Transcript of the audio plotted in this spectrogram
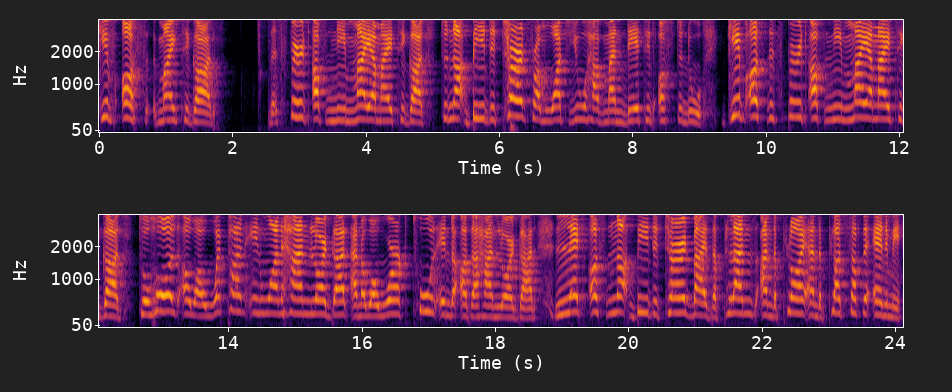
give us, mighty God, the spirit of Nehemiah, mighty God, to not be deterred from what you have mandated us to do. Give us the spirit of Nehemiah, mighty God, to hold our weapon in one hand, Lord God, and our work tool in the other hand, Lord God. Let us not be deterred by the plans and the ploy and the plots of the enemy.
